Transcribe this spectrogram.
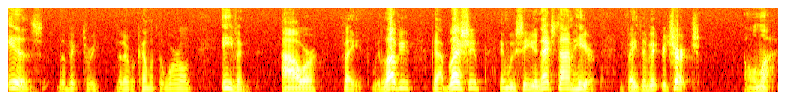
is the victory that overcometh the world, even our faith. We love you. God bless you. And we'll see you next time here at Faith and Victory Church online.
